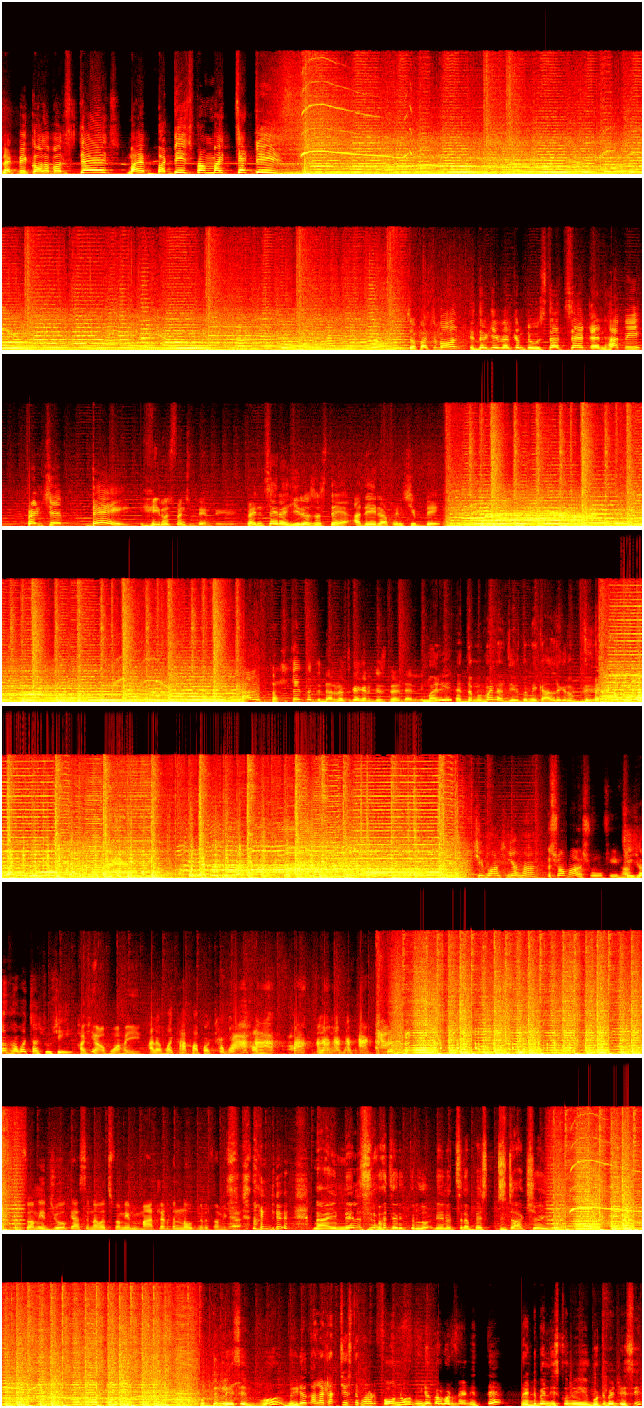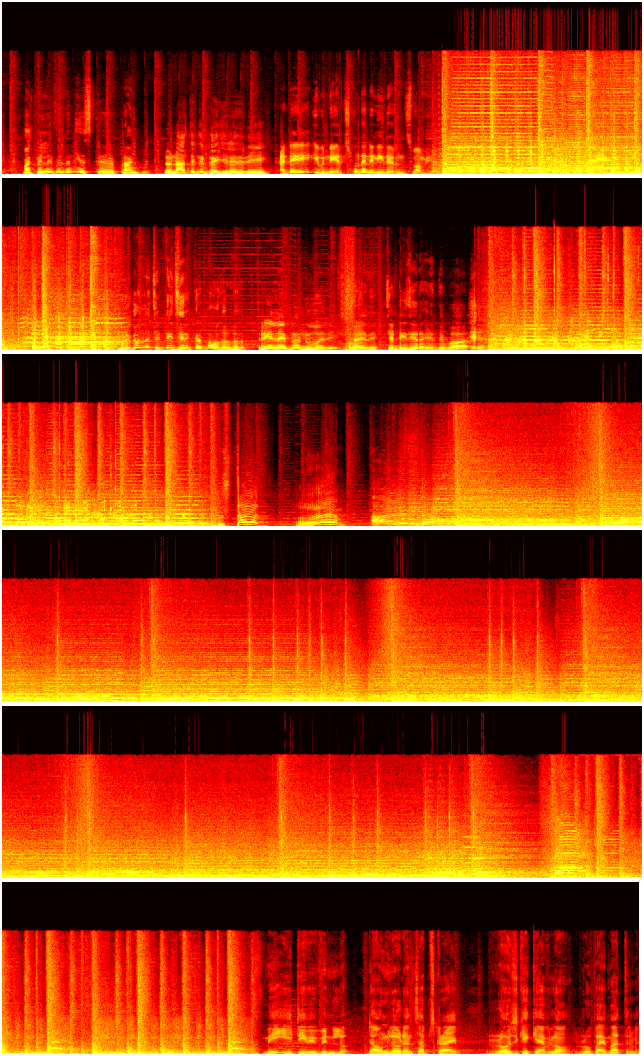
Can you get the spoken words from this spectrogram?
Let me call upon stage my buddies from my chetties. So first of all, ఇద్దరికి welcome to Ustaad set and happy friendship day ఈ రోజు friendship day ఏంటి friends అయిన heroes వస్తే అదే నా friendship day కొంచెం నర్వస్గా కనిపిస్తున్నాడు అండి మరి పెద్ద మూమెంట్ నా జీవితం మీ కాళ్ళ దగ్గర ఉంది. శోమా షూ షీ హా. హా హి ఆ హువా హి స్వామి జోక్ వేస్తే నవ్వచ్చు స్వామి మాట్లాడుతున్న నవ్వుతున్నారు స్వామి. అంటే నా ఇన్నేళ్ళ సినిమా చరిత్రలో నేను వచ్చిన బెస్ట్ టాక్ షో ఇది. పొద్దున్న లేసాను వీడియో కాల్ టచ్ చేస్తే మనోడు ఫోన్ వీడియో కాల్ కొడుతున్నాను ఎత్తే రెడ్ పెన్ తీసుకుని బొట్టు పెట్టేసి మాకు పెళ్ళి అయిపోయిందని ప్రాంక్ నువ్వు నాతో ఎందుకు ట్రై చేయలేదు ఇది? అంటే ఇవి నేర్చుకుందే నేను ఇదే స్వామి. మృగంలో చెట్టుకి జీరికి కట్టినా వదలడు. రియల్ లైఫ్లో నువ్వు అది. ఇది చెట్టుకి జీర అయింది బా. ఉస్తాద్ రామ్ ఆడిద్దాం. మీ ఈటీవీ విన్లో. డౌన్లోడ్ అండ్ సబ్స్క్రైబ్ రోజుకి కేవలం రూపాయి మాత్రమే.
